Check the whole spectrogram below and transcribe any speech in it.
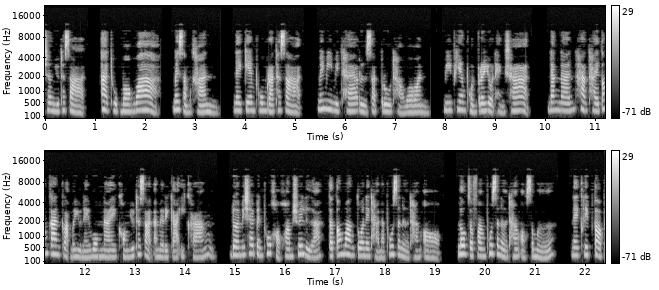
เชิงยุทธศาสตร์ อาจถูกมองว่า ไม่สำคัญ ในเกมภูมิรัฐศาสตร์ ไม่มีมิตรแท้หรือศัตรูถาวร มีเพียงผลประโยชน์แห่งชาติ ดังนั้นหากไทยต้องการกลับมาอยู่ในวงในของยุทธศาสตร์อเมริกาอีกครั้ง โดยไม่ใช่เป็นผู้ขอความช่วยเหลือ แต่ต้องวางตัวในฐานะผู้เสนอทางออก โลกจะฟังผู้เสนอทางออกเสมอ ในคลิปต่อไป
